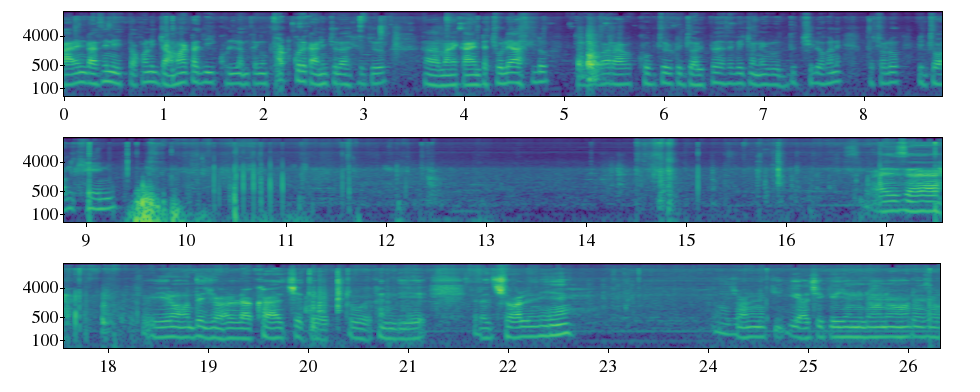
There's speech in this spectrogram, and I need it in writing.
কারেন্ট আসেনি, তখনই জামাটা যেই খুললাম, তখন ফট করে কারেন্ট চলে আসলো মানে কারেন্টটা চলে আসলো। তো এবার আবার খুব জোর একটু জল পেয়ে আসবে অনেক রোদ্দুর ছিল ওখানে। তো চলো একটু জল খেয়ে নিই এর মধ্যে জল রাখা আছে, তো একটু এখান দিয়ে একটা জল নিয়ে জল নিয়ে কী কী আছে কে জানি টমেটো সব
